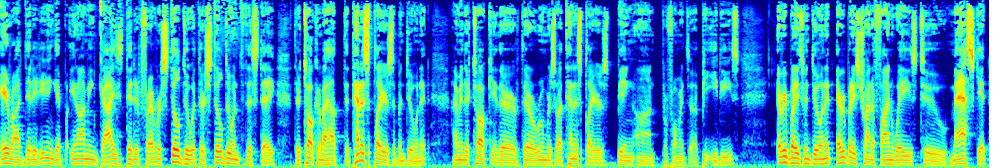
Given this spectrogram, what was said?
A Rod did it. He didn't get, you know, I mean, guys did it forever. Still do it. They're still doing it to this day. They're talking about how the tennis players have been doing it. I mean, they're talking. There, there are rumors about tennis players being on performance uh, PEDs. Everybody's been doing it. Everybody's trying to find ways to mask it.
